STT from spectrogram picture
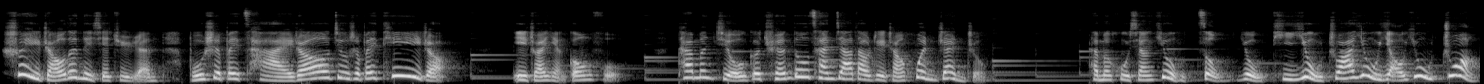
睡着的那些巨人，不是被踩着，就是被踢着。一转眼功夫，他们九个全都参加到这场混战中。他们互相又揍又踢，又抓又咬又撞。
